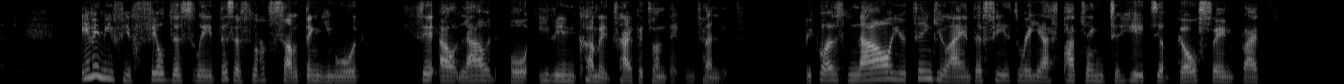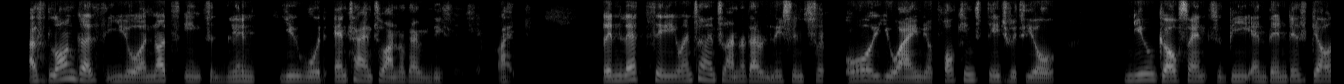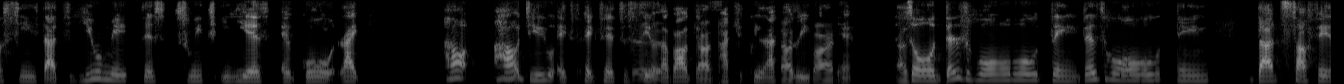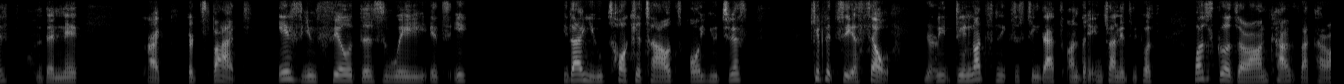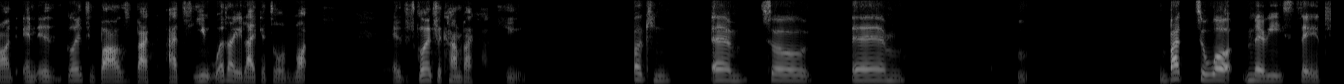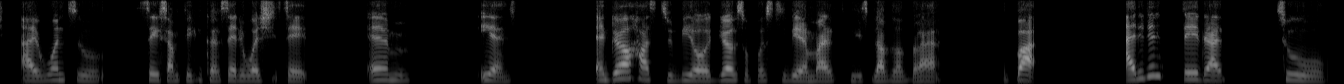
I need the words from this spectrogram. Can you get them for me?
even if you feel this way, this is not something you would say out loud or even come and type it on the internet. Because now you think you are in the phase where you're starting to hate your girlfriend, but as long as you are not into men, you would enter into another relationship, right? Then let's say you enter into another relationship or you are in your talking stage with your new girlfriend to be, and then this girl sees that you made this tweet years ago, like how how do you expect her to feel about that particular tweet? Yeah. So this whole thing, this whole thing that surfaced on the net, like it's bad. If you feel this way, it's either you talk it out or you just keep it to yourself. Yeah. We do not need to see that on the internet because what goes around comes back around and is going to bounce back at you, whether you like it or not. It's going to come back at you. Okay. Um. So, um, back to what Mary said. I want to say something concerning what she said. Um. Yes, a girl has to be, or a girl supposed to be a mouthpiece. Blah blah blah. But I didn't say that to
